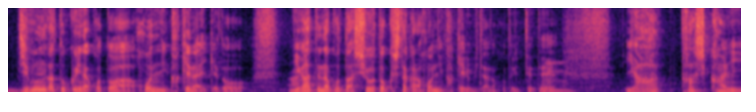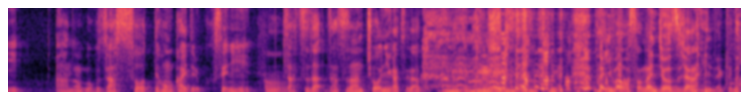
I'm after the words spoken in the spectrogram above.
自分が得意なことは本に書けないけど苦手なことは習得したから本に書けるみたいなこと言ってて、うん。いや確かにあの僕雑草って本書いてるくせにうん。雑談雑談超苦手だった まあ今もそんなに上手じゃないんだけど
